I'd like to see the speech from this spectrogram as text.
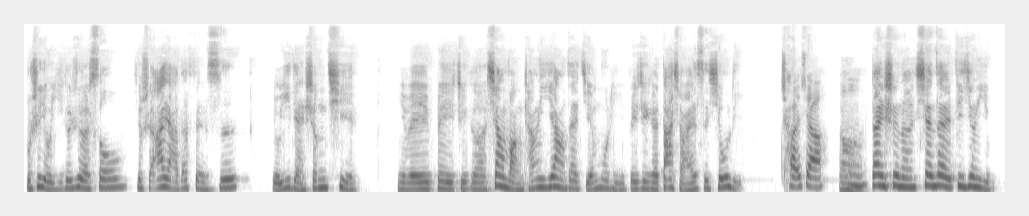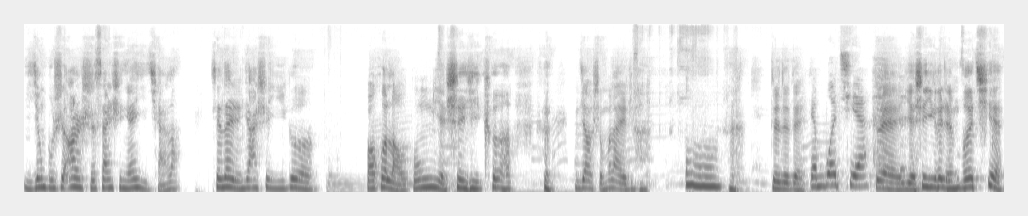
不是有一个热搜，就是阿雅的粉丝有一点生气，因为被这个像往常一样在节目里被这个大小 S 修理。嘲笑，嗯，嗯，但是呢，现在毕竟已已经不是二十三十年以前了，现在人家是一个，包括老公也是一个，那叫什么来着？嗯，对 对对。仁波切，对，也是一个仁波切，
